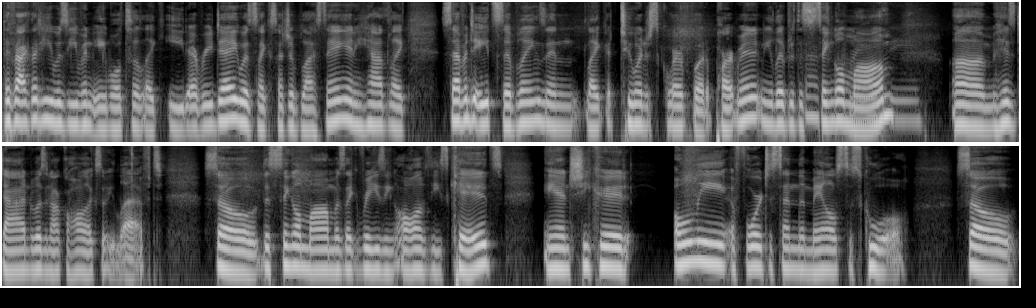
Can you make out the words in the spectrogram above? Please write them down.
the fact that he was even able to like eat every day was like such a blessing. And he had like seven to eight siblings in like a two hundred square foot apartment, and he lived with a single mom. Um his dad was an alcoholic so he left so the single mom was like raising all of these kids and she could only afford to send the males to school. So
